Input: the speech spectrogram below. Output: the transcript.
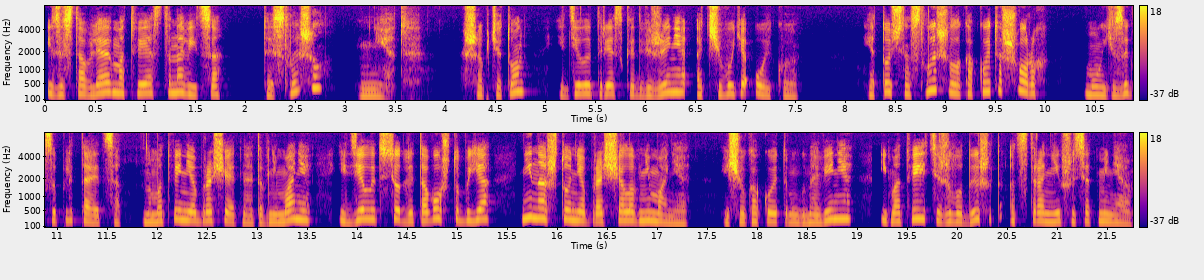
и заставляю Матвея остановиться. «Ты слышал?» «Нет», — шепчет он, — и делает резкое движение, от чего я ойкаю. Я точно слышала какой-то шорох. Мой язык заплетается, но Матвей не обращает на это внимания и делает все для того, чтобы я ни на что не обращала внимания. Еще какое-то мгновение, и Матвей тяжело дышит, отстранившись от меня.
